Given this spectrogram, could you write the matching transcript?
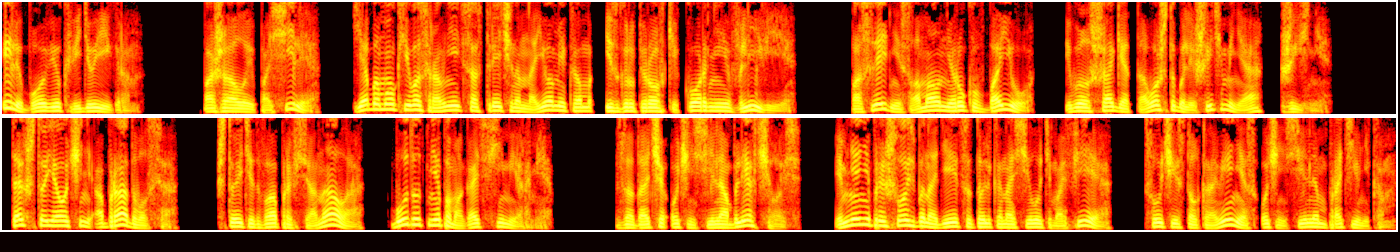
и любовью к видеоиграм. Пожалуй, по силе я бы мог его сравнить со встреченным наемником из группировки Корни в Ливии. Последний сломал мне руку в бою и был в шаге от того, чтобы лишить меня жизни. Так что я очень обрадовался, что эти два профессионала будут мне помогать с химерами. Задача очень сильно облегчилась, и мне не пришлось бы надеяться только на силу Тимофея в случае столкновения с очень сильным противником.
